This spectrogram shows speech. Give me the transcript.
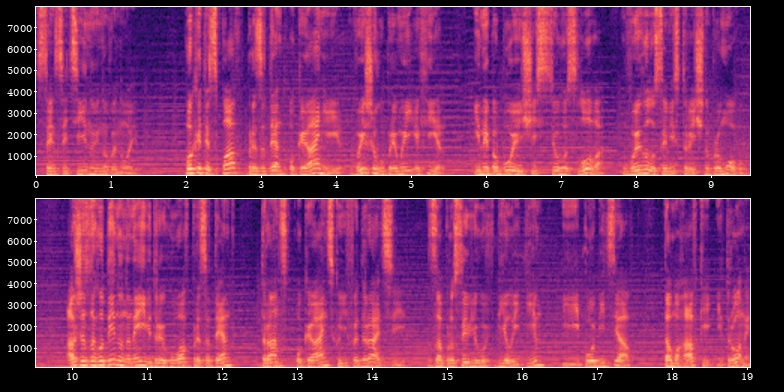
сенсаційною новиною. Поки ти спав, президент Океанії вийшов у прямий ефір і, не побоюючись цього слова, виголосив історичну промову. А вже за годину на неї відреагував президент Трансокеанської Федерації, запросив його в Білий Дім і пообіцяв тамагавки і дрони.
